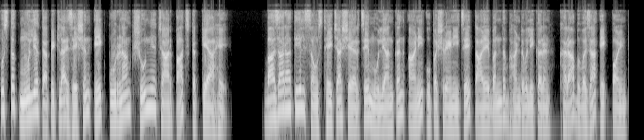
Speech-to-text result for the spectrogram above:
पुस्तक मूल्य कॅपिटलायझेशन एक पूर्णांक शून्य चार पाच टक्के आहे. बाजारातील संस्थेच्या शेअरचे मूल्यांकन आणि उपश्रेणीचे ताळेबंद भांडवलीकरण खराब वजा एक पॉइंट.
